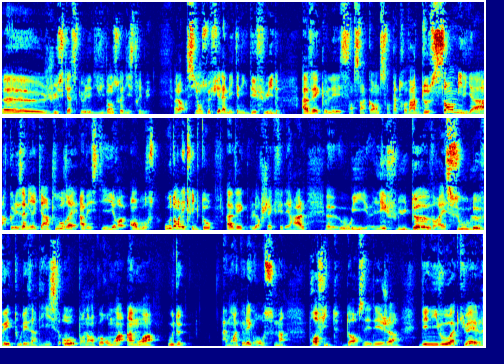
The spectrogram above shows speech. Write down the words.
euh, jusqu'à ce que les dividendes soient distribués? Alors, si on se fie à la mécanique des fluides, avec les 150, 180, 200 milliards que les Américains pourraient investir en bourse ou dans les cryptos avec leur chèque fédéral. Euh, oui, les flux devraient soulever tous les indices pendant encore au moins un mois ou deux. À moins que les grosses mains profitent d'ores et déjà des niveaux actuels,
